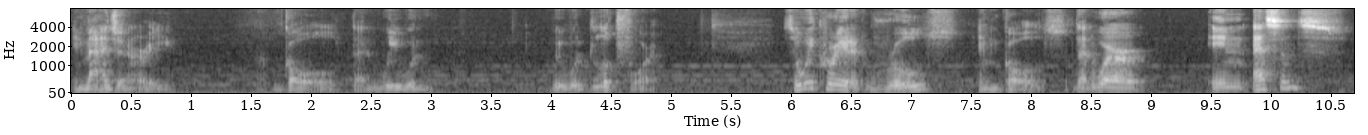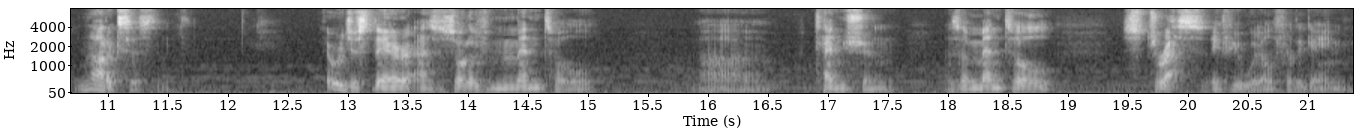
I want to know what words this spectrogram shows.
imaginary goal that we would we would look for. So we created rules and goals that were in essence not existent. They were just there as a sort of mental uh, tension, as a mental stress, if you will, for the game.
